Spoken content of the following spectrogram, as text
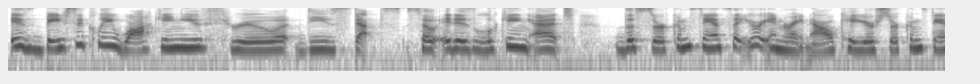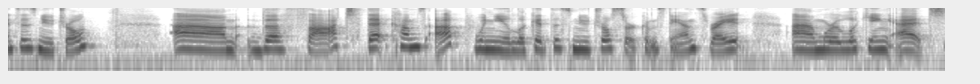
is basically walking you through these steps. So, it is looking at the circumstance that you're in right now. Okay, your circumstance is neutral. Um, the thought that comes up when you look at this neutral circumstance, right? Um, we're looking at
